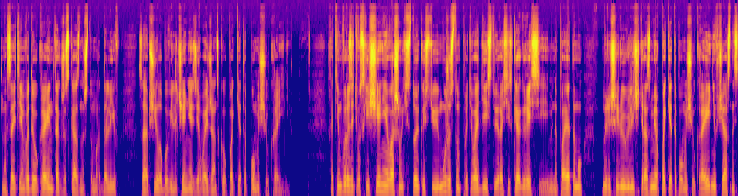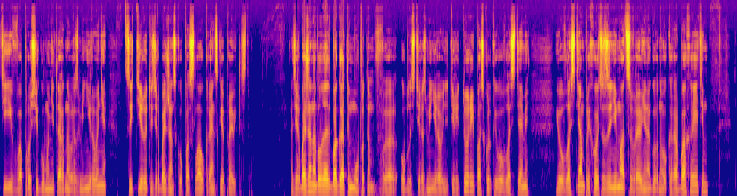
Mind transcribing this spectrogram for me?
На сайте МВД Украины также сказано, что Мордалиев сообщил об увеличении азербайджанского пакета помощи Украине. Хотим выразить восхищение вашей стойкостью и мужеством в противодействии российской агрессии. Именно поэтому мы решили увеличить размер пакета помощи Украине, в частности и в вопросе гуманитарного разминирования, цитирует азербайджанского посла украинское правительство. Азербайджан обладает богатым опытом в э, области разминирования территорий, поскольку его властями, его властям приходится заниматься в районе Нагорного Карабаха этим –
